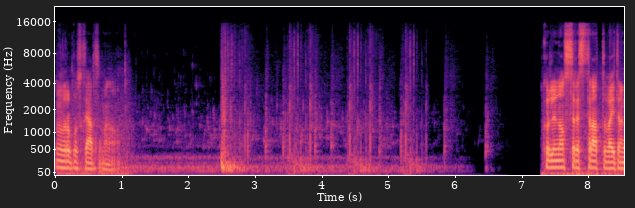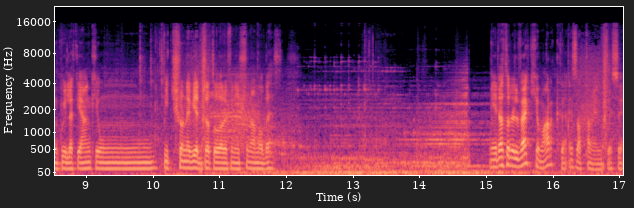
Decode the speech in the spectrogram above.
Non troppo scarso, ma no. Con le nostre strat vai tranquilla che anche un piccione viaggiatore finisce una nodesta. Mi hai dato del vecchio, Mark? Esattamente, sì.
